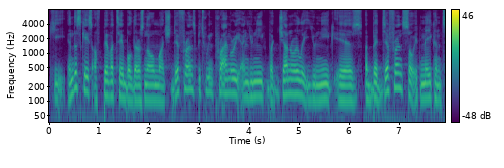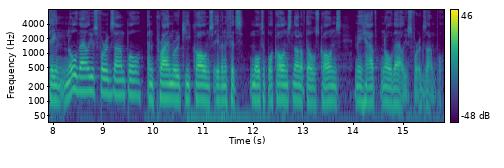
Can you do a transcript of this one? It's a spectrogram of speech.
key. In this case of pivot table, there's no much difference between primary and unique, but generally unique is a bit different. So it may contain null values, for example, and primary key columns, even if it's multiple columns, none of those columns may have null values, for example.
